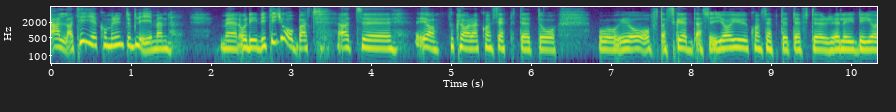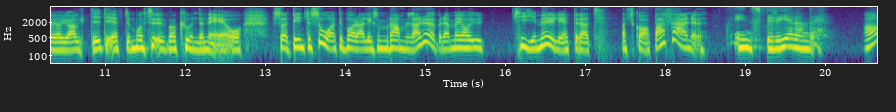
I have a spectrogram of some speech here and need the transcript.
alla tio kommer det inte att bli men, men och det är lite jobb att, att eh, ja, förklara konceptet och, och, och ofta skräddarsy jag ju konceptet efter, eller det gör jag ju alltid efter mot vad kunden är och, så att det är inte så att det bara liksom ramlar över den men jag har ju tio möjligheter att, att skapa affär nu. Inspirerande. Ja,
